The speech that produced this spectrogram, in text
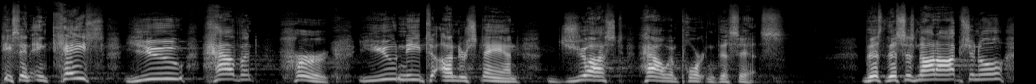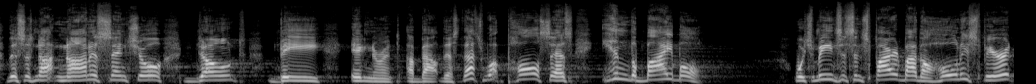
He's saying, in case you haven't heard, you need to understand just how important this is. This, this is not optional. This is not non essential. Don't be ignorant about this. That's what Paul says in the Bible which means it's inspired by the Holy Spirit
